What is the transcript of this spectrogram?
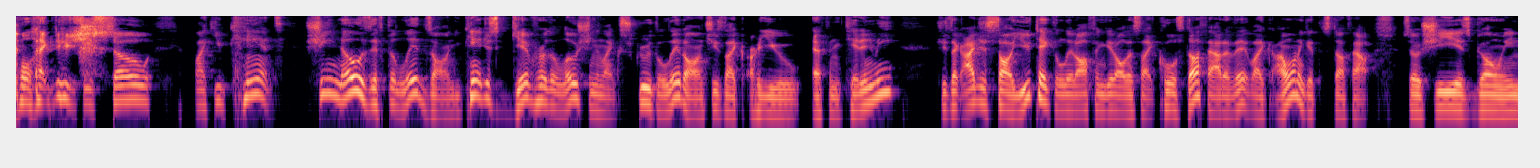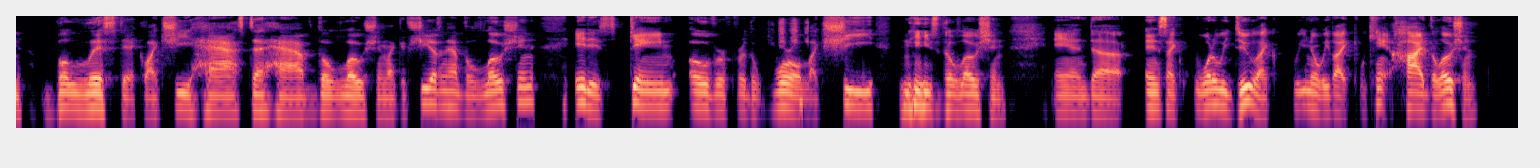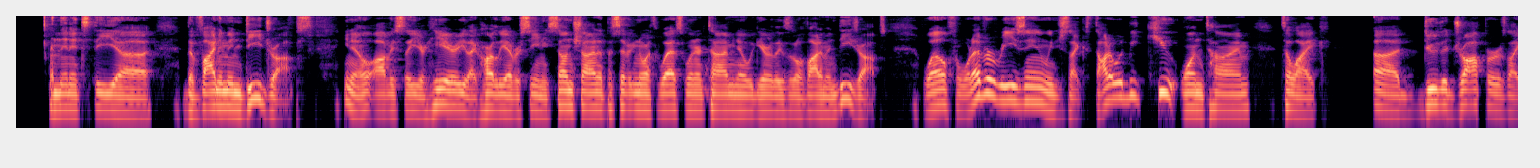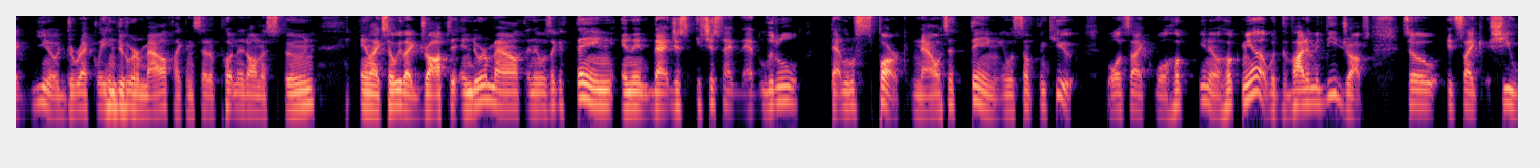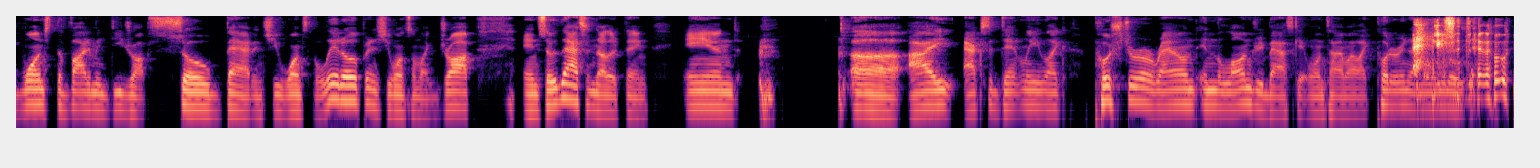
Well like dude she's so like you can't she knows if the lid's on. You can't just give her the lotion and like screw the lid on. She's like are you effing kidding me? She's like i just saw you take the lid off and get all this like cool stuff out of it. Like i want to get the stuff out. So she is going ballistic like she has to have the lotion. Like if she doesn't have the lotion it is game over for the world. Like she needs the lotion. And uh and it's like what do we do? Like you know we like we can't hide the lotion. And then it's the uh the vitamin d drops. You know obviously you're here you like hardly ever see any sunshine in the pacific northwest wintertime you know we give her these little vitamin d drops. Well for whatever reason we just like thought it would be cute one time to like uh do the droppers like you know directly into her mouth like instead of putting it on a spoon. And like so we like dropped it into her mouth and it was like a thing. And then that just it's just like that little that little spark. Now it's a thing. It was something cute. Well it's like well hook you know hook me up with the vitamin d drops. So it's like she wants the vitamin d drops so bad and she wants the lid open and she wants them like drop and so that's another thing. And uh i accidentally like pushed her around in the laundry basket one time i like put her in a little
